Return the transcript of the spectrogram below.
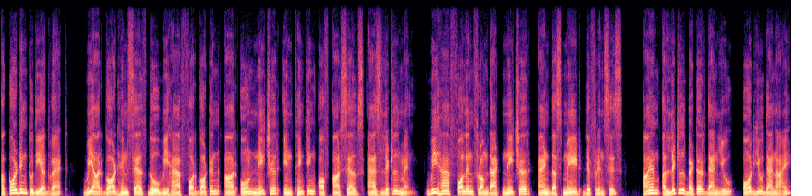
according to the Advait, we are God Himself though we have forgotten our own nature in thinking of ourselves as little men. We have fallen from that nature and thus made differences. I am a little better than you, or you than I,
